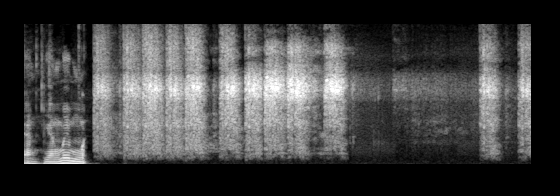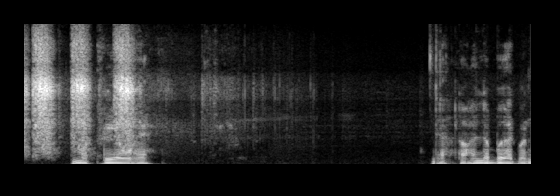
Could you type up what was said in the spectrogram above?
ยังยังไม่หมด หมดเร็วแฮะเดี๋ยวเราให้ระเบิดมัน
